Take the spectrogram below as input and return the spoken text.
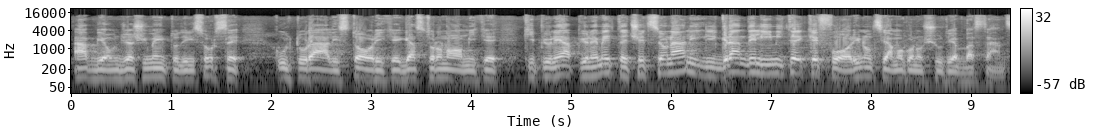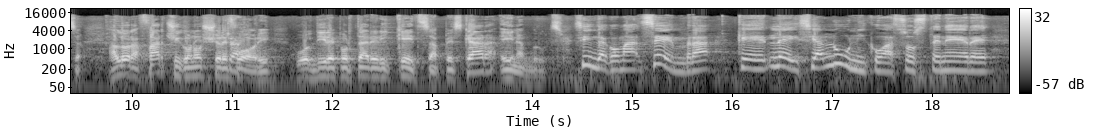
abbia un giacimento di risorse culturali, storiche, gastronomiche, chi più ne ha più ne mette, eccezionali, il grande limite è che fuori non siamo conosciuti abbastanza. Allora farci conoscere certo. fuori vuol dire portare ricchezza a Pescara e in Abruzzo. Sindaco, ma sembra che lei sia l'unico a sostenere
